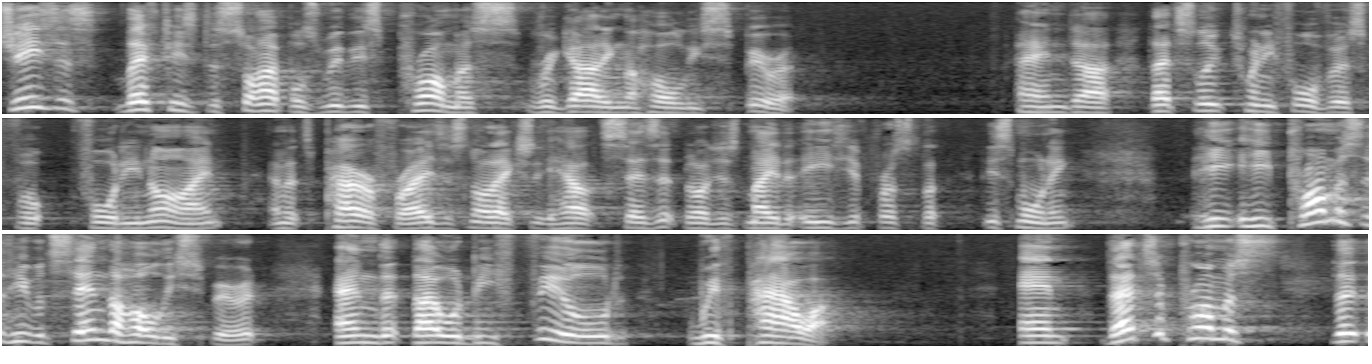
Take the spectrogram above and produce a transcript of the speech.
Jesus left his disciples with this promise regarding the Holy Spirit. And uh, that's Luke 24, verse 49. and it's paraphrased. It's not actually how it says it, but I just made it easier for us this morning. He, he promised that he would send the Holy Spirit and that they would be filled with power. And that's a promise that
